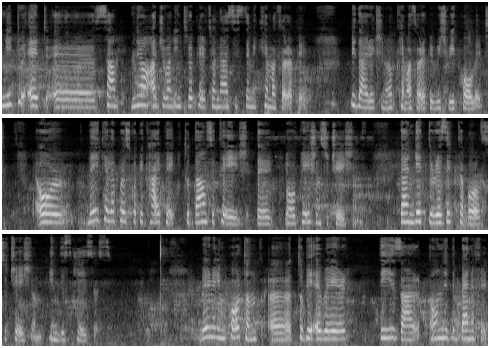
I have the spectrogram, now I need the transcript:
need to add uh, some neoadjuvant intraperitoneal systemic chemotherapy bidirectional chemotherapy, which we call it, or make a laparoscopic HIPEC to downstage the, your patient situation, then get the resectable situation in these cases. Very important uh, to be aware these are only the benefit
